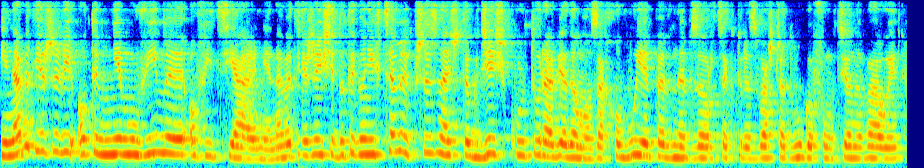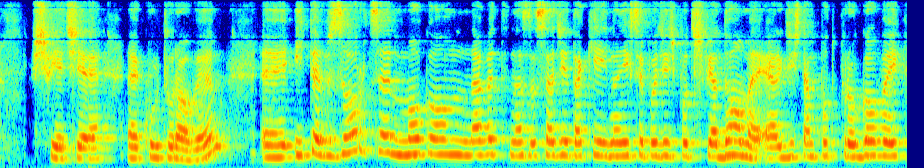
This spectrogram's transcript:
I nawet jeżeli o tym nie mówimy oficjalnie, nawet jeżeli się do tego nie chcemy przyznać, to gdzieś kultura, wiadomo, zachowuje pewne wzorce, które zwłaszcza długo funkcjonowały w świecie e, kulturowym. E, I te wzorce mogą nawet na zasadzie takiej, no nie chcę powiedzieć podświadomej, ale gdzieś tam podprogowej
